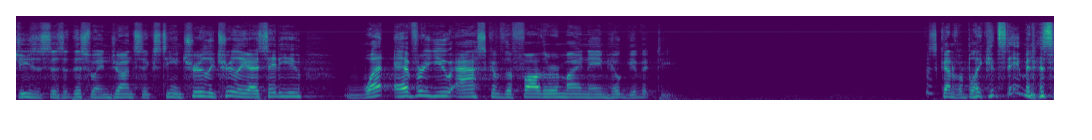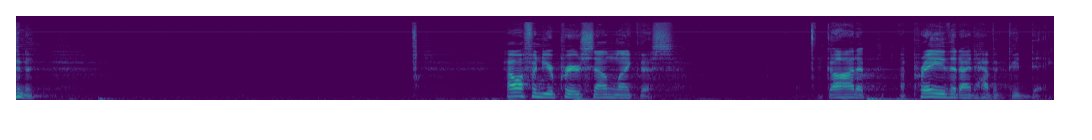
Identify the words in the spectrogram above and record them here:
Jesus says it this way in John 16 Truly, truly, I say to you, whatever you ask of the Father in my name, he'll give it to you. This is kind of a blanket statement, isn't it? How often do your prayers sound like this? God, I, I pray that I'd have a good day.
